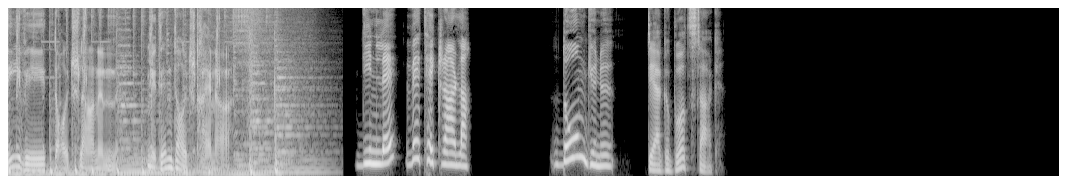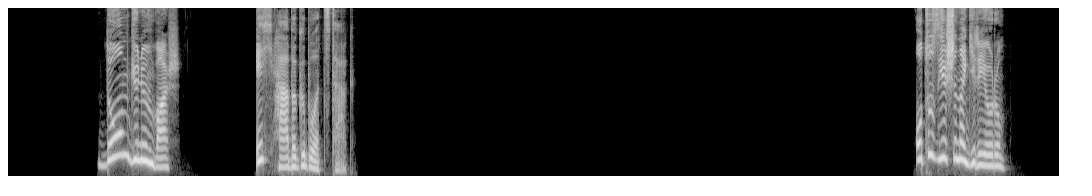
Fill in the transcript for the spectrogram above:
DW Deutsch lernen mit dem Deutschtrainer. Dinle ve tekrarla. Doğum günü, Der Geburtstag. doğum günüm var. Ich habe Geburtstag. Otuz yaşına giriyorum.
